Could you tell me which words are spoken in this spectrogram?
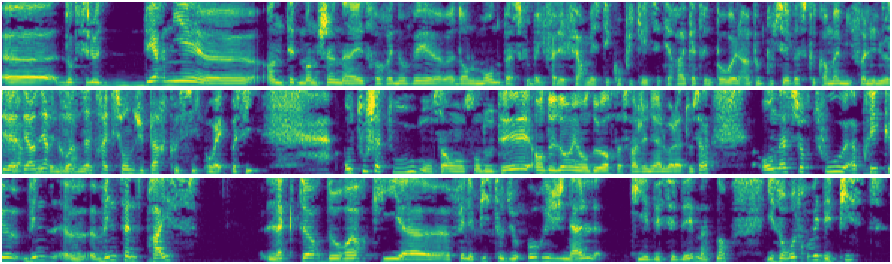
Euh, donc c'est le dernier euh, Haunted Mansion à être rénové euh, dans le monde parce que bah, il fallait le fermer, c'était compliqué, etc. Catherine Powell a un peu poussé parce que quand même il fallait le C'est faire. la dernière grosse attraction du parc aussi. Ouais, aussi. On touche à tout, bon ça on s'en doutait. En dedans et en dehors, ça sera génial, voilà tout ça. On a surtout appris que Vince- euh, Vincent Price, l'acteur d'horreur qui a fait les pistes audio originales, qui est décédé maintenant, ils ont retrouvé des pistes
